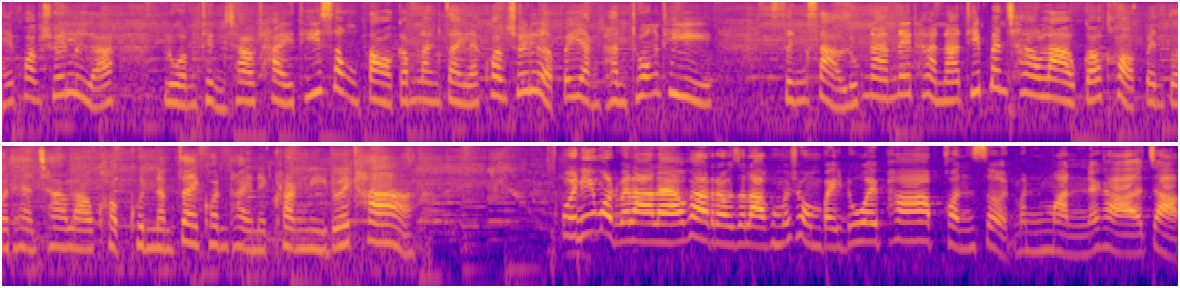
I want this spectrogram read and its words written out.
ให้ความช่วยเหลือ รวมถึงชาวไทยที่ส่งต่อกำลังใจและความช่วยเหลือไปอย่างทันท่วงที ซึ่งสาวลูกน้ำในฐานะที่เป็นชาวลาวก็ขอเป็นตัวแทนชาวลาวขอบคุณน้ำใจคนไทยในครั้งนี้ด้วยค่ะ วันนี้หมดเวลาแล้วค่ะ เราจะลาคุณผู้ชมไปด้วยภาพคอนเสิร์ตมันๆนะคะ จาก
